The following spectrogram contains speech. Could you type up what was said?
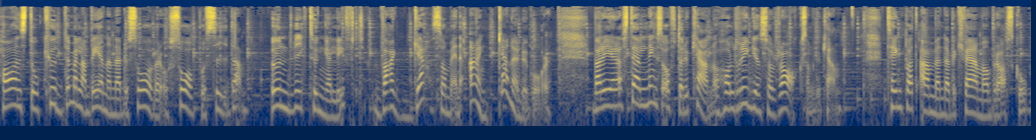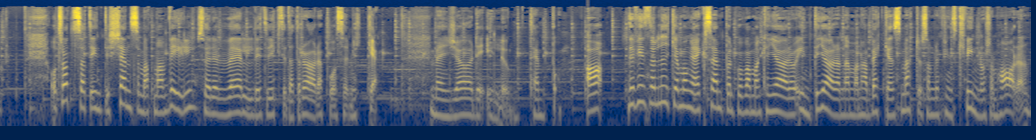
Ha en stor kudde mellan benen när du sover och sov på sidan. Undvik tunga lyft. Vagga som en anka när du går. Variera ställning så ofta du kan och håll ryggen så rak som du kan. Tänk på att använda bekväma och bra skor. Och trots att det inte känns som att man vill så är det väldigt viktigt att röra på sig mycket. Men gör det i lugnt tempo. Ja, det finns nog lika många exempel på vad man kan göra och inte göra när man har bäckensmärtor som det finns kvinnor som har den.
